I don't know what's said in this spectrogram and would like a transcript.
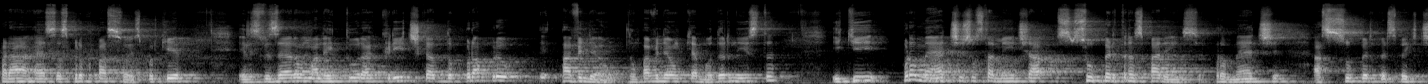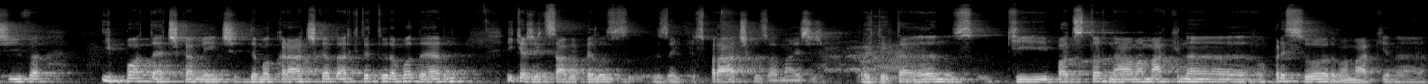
para essas preocupações, porque eles fizeram uma leitura crítica do próprio pavilhão, de um pavilhão que é modernista e que promete justamente a super transparência, promete a super perspectiva hipoteticamente democrática da arquitetura moderna e que a gente sabe pelos exemplos práticos há mais de 80 anos que pode se tornar uma máquina opressora, uma máquina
